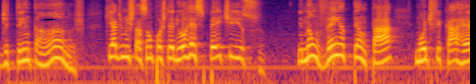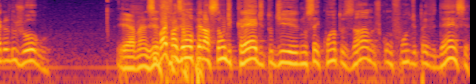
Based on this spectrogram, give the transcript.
de 30 anos, que a administração posterior respeite isso. E não venha tentar modificar a regra do jogo. É, Se esse... vai fazer uma operação de crédito de não sei quantos anos com fundo de previdência,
